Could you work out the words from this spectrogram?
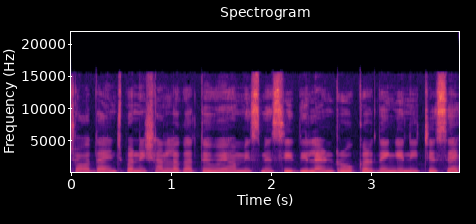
चौदह इंच पर निशान लगाते हुए हम इसमें सीधी लाइन ड्रॉ कर देंगे नीचे से।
